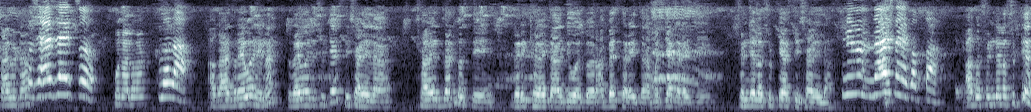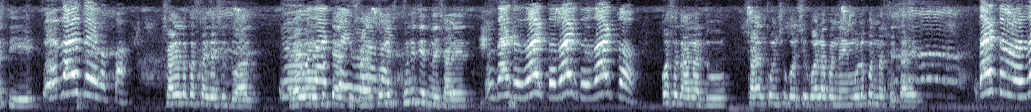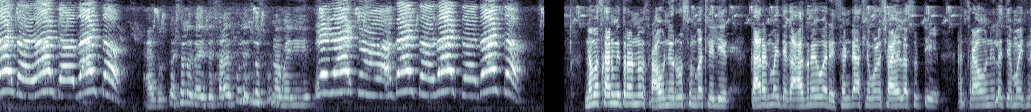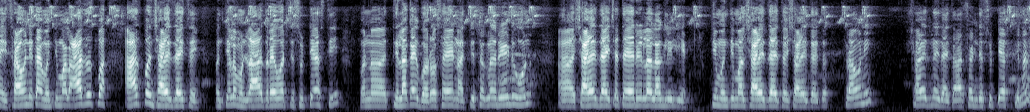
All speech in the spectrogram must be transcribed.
काय बेटा? कोणाला? मला. अगं आज रविवार आहे ना? रविवारी सुट्टी असते शाळेला. शाळेत जात नसते. घरी खेळायचा दिवसभर अभ्यास करायचा मज्जा करायची. संडेला सुट्टी असते शाळेला. अगं संडेला सुट्टी असती. शाळेला कसं काय जाशील तू आज? रविवारी सुट्टी असते. शाळेत कोणीच कोणीच येत नाही शाळेत. कसं जाणार तू? शाळेत कोण शिकव शिकवायला पण नाही मुलं पण नसते शाळेत जायचं मला, जायचं जायचं अगं कशाला जायचं? शाळेत कोणीच नसतो ना बाई. नमस्कार मित्रांनो श्रावणी रोसून बसलेली आहे कारण माहिती आहे का आज रविवार आहे. संडे असल्यामुळे शाळेला सुट्टी आहे. आणि श्रावणीला ते माहीत नाही. श्रावणी काय म्हणते मला आजच पण आज पण शाळेत जायचं आहे पण तिला म्हटलं आज रविवारची सुट्टी असती. पण तिला काही भरोसा आहे ना. ती सगळं रेडी होऊन शाळेत जायच्या तयारीला लागलेली आहे. ती म्हणते मला शाळेत जायचं शाळेत जायचं श्रावणी शाळेत नाही जायचं. आज संडे सुट्टी असते ना?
